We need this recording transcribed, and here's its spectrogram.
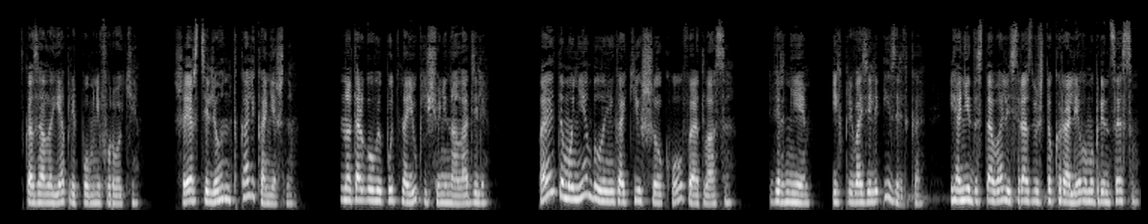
— сказала я, припомнив уроки. Шерсть и лен ткали, конечно, но торговый путь на юг еще не наладили. Поэтому не было никаких шелков и атласа. Вернее, их привозили изредка, и они доставались разве что королевам и принцессам.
